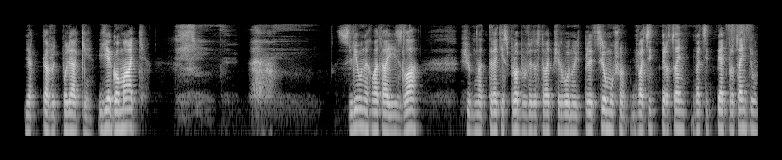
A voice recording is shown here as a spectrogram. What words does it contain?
Як кажуть поляки, єго мать. Слів не хватає і зла, щоб на третій спробі вже доставати червону. І при цьому, що 20%, 25%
